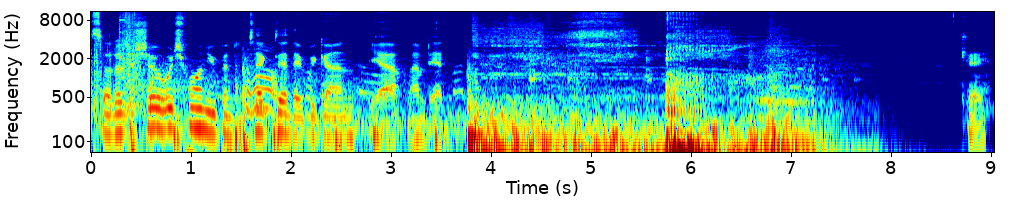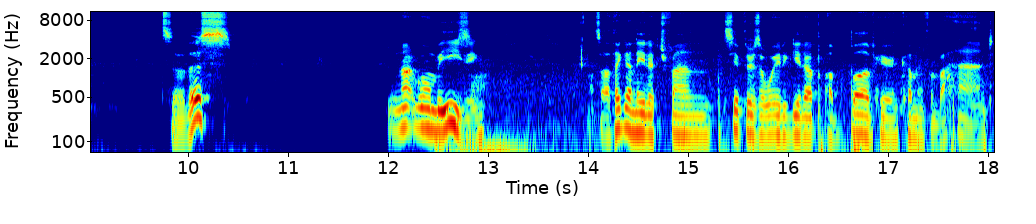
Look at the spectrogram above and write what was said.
So does it show which one you've been detected? They've begun. Yeah, I'm dead. Okay. So this is not going to be easy. So I think I need to try and see if there's a way to get up above here and come in from behind.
